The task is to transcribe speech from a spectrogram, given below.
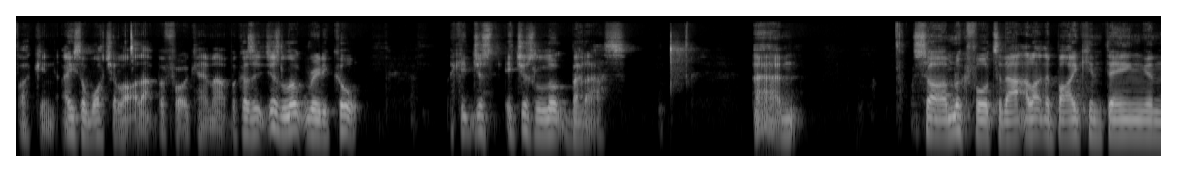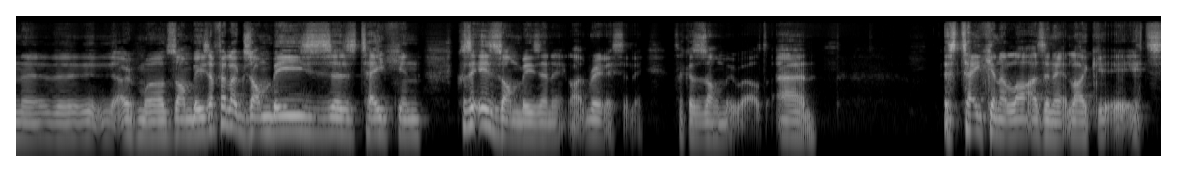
fucking I used to watch a lot of that before it came out because it just looked really cool. Like it just it just looked badass. Um so I'm looking forward to that. I like the biking thing and the, the, the open world zombies. I feel like zombies has taken because it is zombies in it, like realistically. It's like a zombie world. Um it's taken a lot, hasn't it? Like it's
